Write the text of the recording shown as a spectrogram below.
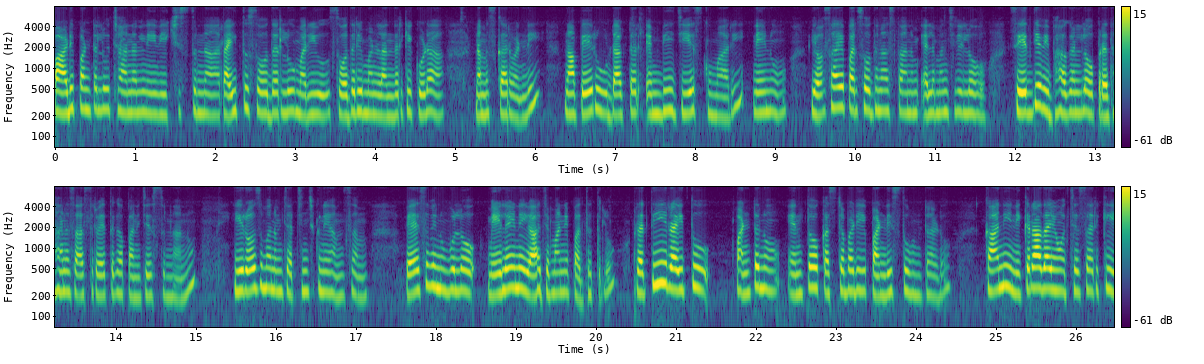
పాడి పంటలు ఛానల్ని వీక్షిస్తున్న రైతు సోదరులు మరియు సోదరిమణులందరికీ కూడా నమస్కారం అండి. నా పేరు డాక్టర్ ఎంబీజిఎస్ కుమారి. నేను వ్యవసాయ పరిశోధనా స్థానం ఎలమంచిలిలో సేద్య విభాగంలో ప్రధాన శాస్త్రవేత్తగా పనిచేస్తున్నాను. ఈరోజు మనం చర్చించుకునే అంశం వేసవి నువ్వులో మేలైన యాజమాన్య పద్ధతులు. ప్రతి రైతు పంటను ఎంతో కష్టపడి పండిస్తూ ఉంటాడు. కానీ నికరాదాయం వచ్చేసరికి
